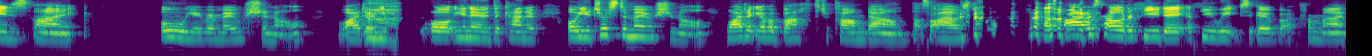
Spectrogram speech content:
is like, oh, you're emotional. Why don't you? Or you know, the kind of, oh, you're just emotional. Why don't you have a bath to calm down? That's what I was. Told. That's what I was told a few day, a few weeks ago, but from my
